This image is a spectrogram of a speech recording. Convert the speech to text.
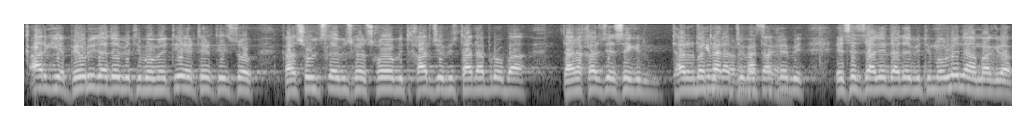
კარგია ბევრი დადებითი მომენტია ერთ-ერთი ის რომ გასული წლების განსხვავებით ხარჯების თანაბრობა დანახარჯი ესე იგი თანაბარი ხარჯების თანხები ესე ძალიან დადებითი მოვლენაა მაგრამ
